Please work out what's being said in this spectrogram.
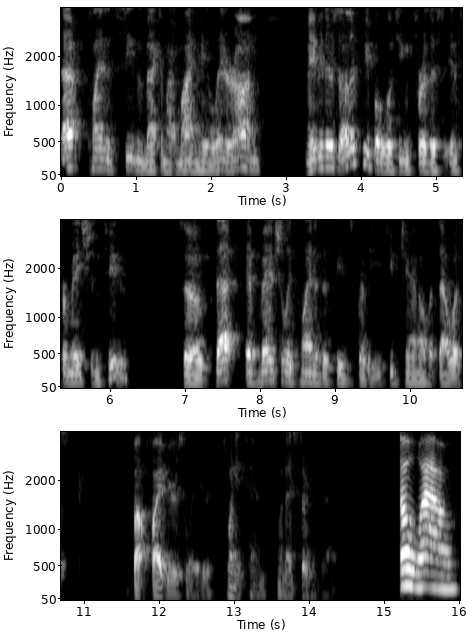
that planted seed in the back of my mind. Hey, later on, maybe there's other people looking for this information too. So that eventually planted the seeds for the YouTube channel, but that was about five years later, 2010, when I started that. Oh, wow.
